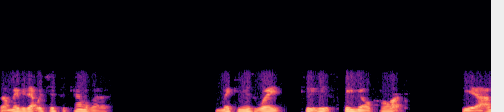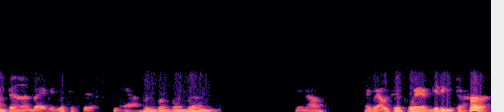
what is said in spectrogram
So maybe that was just a kind of a making his way to his female heart. Yeah, I'm done, baby. Look at this. Yeah, boom, boom, boom, boom. You know, maybe that was his way of getting to her.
